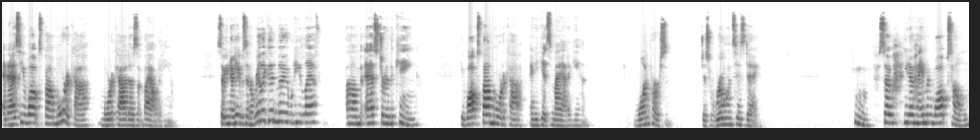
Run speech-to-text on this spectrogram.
And as he walks by Mordecai, Mordecai doesn't bow to him. So, you know, he was in a really good mood when he left um, Esther and the king. He walks by Mordecai and he gets mad again. One person just ruins his day. Hmm. So, you know, Haman walks home,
